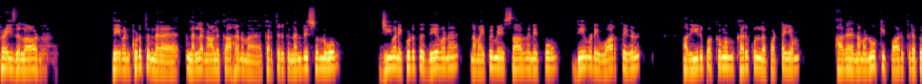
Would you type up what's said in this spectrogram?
பிரைஸ் லார்ட் தேவன் கொடுத்த இந்த நல்ல நாளுக்காக நம்ம கர்த்தருக்கு நன்றி சொல்லுவோம். ஜீவனை கொடுத்த தேவனை நம்ம எப்பவுமே சார்ந்து நிற்போம். தேவனுடைய வார்த்தைகள் அது இரு பக்கமும் கருக்குள்ள பட்டயம் அதை நம்ம நோக்கி பார்க்கிறப்ப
